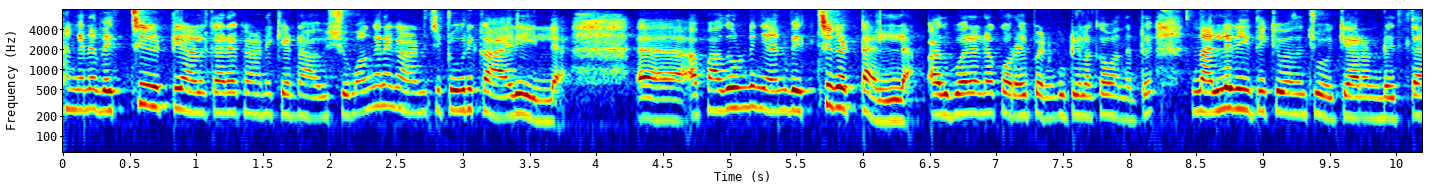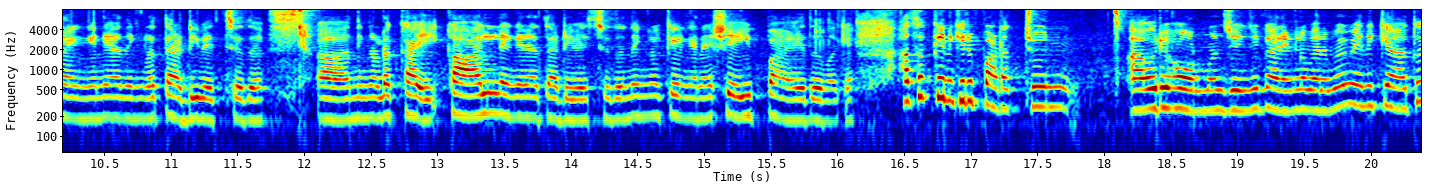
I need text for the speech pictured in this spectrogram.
അങ്ങനെ വെച്ച് കെട്ടിയ ആൾക്കാരെ കാണിക്കേണ്ട ആവശ്യവും അങ്ങനെ കാണിച്ചിട്ട് ഒരു കാര്യമില്ല. അപ്പോൾ അതുകൊണ്ട് ഞാൻ വെച്ച് കെട്ടല്ല അതുപോലെ തന്നെ കുറേ പെൺകുട്ടികളൊക്കെ വന്നിട്ട് നല്ല രീതിക്ക് വന്ന് ചോദിക്കാറുണ്ട് ഇത്ത എങ്ങനെയാണ് നിങ്ങൾ തടി വെച്ചത്? നിങ്ങളുടെ കൈ കാലിന് എങ്ങനെയാണ് തടി വെച്ചത്? നിങ്ങൾക്ക് എങ്ങനെ ഷേപ്പ് ആയത്? എന്നൊക്കെ. അതൊക്കെ എനിക്കൊരു പടച്ചോൻ ആ ഒരു ഹോർമോൺ ചേഞ്ചും കാര്യങ്ങളും വരുമ്പോൾ എനിക്കത് അത്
